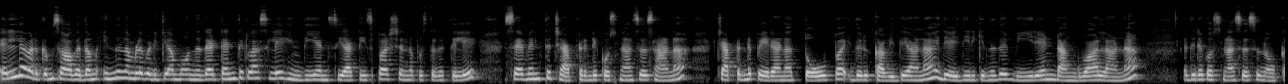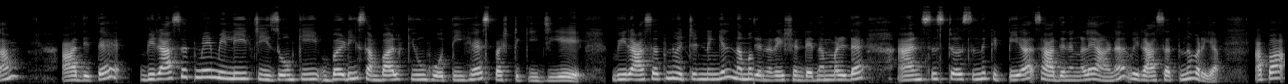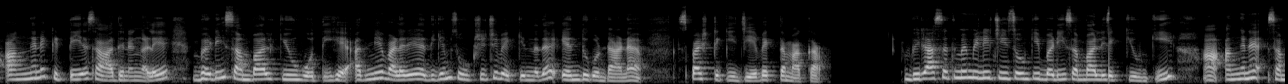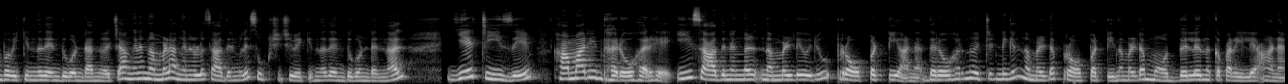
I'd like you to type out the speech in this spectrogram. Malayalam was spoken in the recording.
എല്ലാവർക്കും സ്വാഗതം. ഇന്ന് നമ്മൾ പഠിക്കാൻ പോകുന്നത് ടെൻത്ത് ക്ലാസ്സിലെ Hindi N C R T Sparsh എന്ന പുസ്തകത്തിലെ സെവൻത്ത് ചാപ്റ്ററിന്റെ ക്വസ്റ്റൻ ആൻസേഴ്സ് ആണ്. ചാപ്റ്ററിന്റെ പേരാണ് തോപ്പ്. ഇതൊരു കവിതയാണ്. ഇത് എഴുതിയിരിക്കുന്നത് വീരൻ ഡങ്വാൾ ആണ്. ഇതിന്റെ ക്വസ്റ്റൻ ആൻസേഴ്സ് നോക്കാം. ആദ്യത്തെ വിരാസത്ത് മേ മിലി ചീസോं की बड़ी संभाल क्यों होती है स्पष्ट कीजिए വിരാസത്ത് എന്ന് വെച്ചിട്ടുണ്ടെങ്കിൽ നമ്മൾ ജനറേഷൻ്റെ നമ്മളുടെ ആൻസിസ്റ്റേഴ്സിൽ നിന്ന് കിട്ടിയ സാധനങ്ങളെയാണ് വിരാസത്ത് എന്ന് പറയുക അപ്പോൾ അങ്ങനെ കിട്ടിയ സാധനങ്ങളെ ബഡി സംഭാൽ ക്യൂ ഹോത്തി ഹെ അതിനെ വളരെയധികം സൂക്ഷിച്ചു വെക്കുന്നത് എന്തുകൊണ്ടാണ് സ്പഷ്ട് കീജിയെ വ്യക്തമാക്കാം വിരാസത്ത് മേ മിലി ചീസോങ്കി ബടി സംഭാലി കി ആ അങ്ങനെ സംഭവിക്കുന്നത് എന്തുകൊണ്ടാന്ന് വെച്ചാൽ അങ്ങനെ നമ്മൾ അങ്ങനെയുള്ള സാധനങ്ങളെ സൂക്ഷിച്ചു വെക്കുന്നത് എന്തുകൊണ്ടെന്നാൽ യെ ചീസേ ഹമാരി ധരോഹർ ഹെ. ഈ സാധനങ്ങൾ നമ്മളുടെ ഒരു പ്രോപ്പർട്ടിയാണ് ധരോഹർ എന്ന് വെച്ചിട്ടുണ്ടെങ്കിൽ നമ്മളുടെ പ്രോപ്പർട്ടി നമ്മളുടെ മൊതൽ എന്നൊക്കെ പറയില്ലേ ആണ്.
